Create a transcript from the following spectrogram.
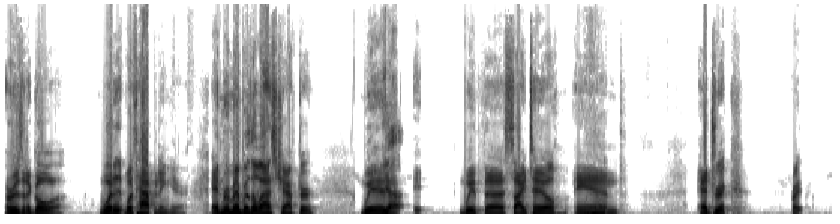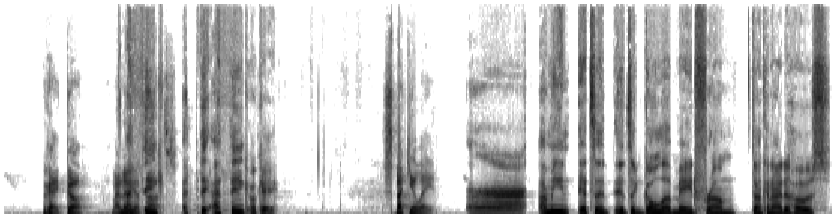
or is it a Ghola? What what's happening here? And remember the last chapter with Yeah. with uh, Scytale and Edric. Right. Okay, go. I know you I have think thoughts. I, th- I think okay. Speculate. I mean, it's a it's a Ghola made from Duncan Idaho's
